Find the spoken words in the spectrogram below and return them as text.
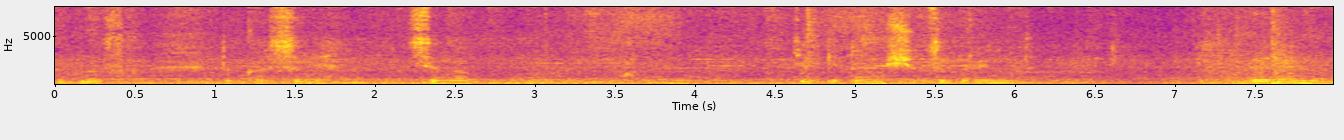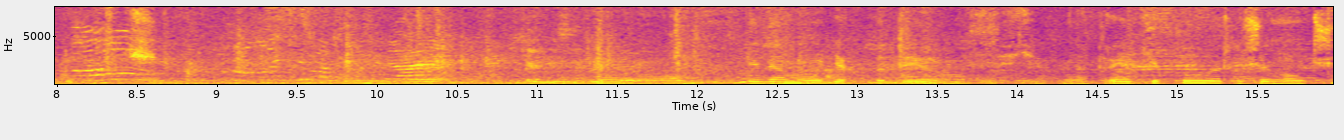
будь ласка, така собі ціна. Tільки тому, що це бренд. Бренд Гуччі. Підемо одяг подивимося. На третій поверх жіночі.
